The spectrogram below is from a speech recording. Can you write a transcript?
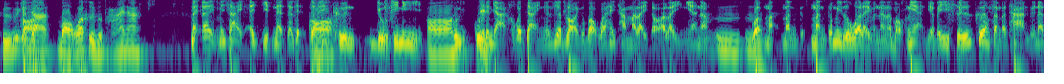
คือพี่กัญญาบอกว่าคือสุดท้ายนะ ไม่เอ้ย ไม่ใช่ไอ้จิตเนี่ยจะได้อ๋จะอได้คืนอยู่ที่นี่อ๋อคุณคุณจิตกัญญาเขาก็จ่ายเงินเรียบร้อยก็บอกว่าให้ทำอะไรต่ออะไรอย่างเงี้ยเนาะอืมอืมว่ามันมันมันก็ไม่รู้อะไรวันนั้นนะบอกเนี่ยเดี๋ยวไปซื้อเครื่องสังฆทานด้วยนะ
